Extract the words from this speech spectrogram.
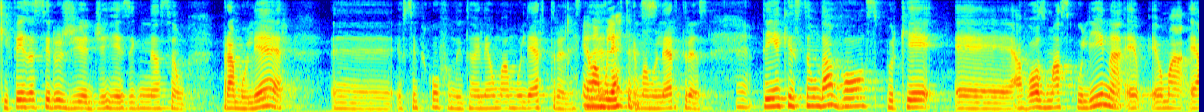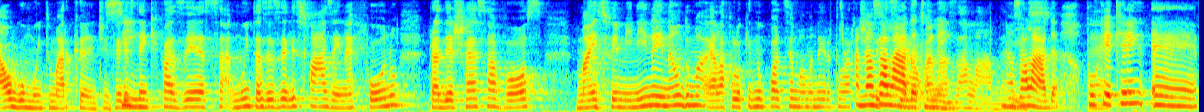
que fez a cirurgia de resignação para mulher é, eu sempre confundo, então ele é uma mulher trans. É né? uma mulher trans. É uma mulher trans. É. Tem a questão da voz, porque é, a voz masculina é, é, uma, é algo muito marcante. Então Sim. eles têm que fazer essa. Muitas vezes eles fazem, né? Fono para deixar essa voz mais feminina e não de uma. Ela falou que não pode ser uma maneira tão artificial. Anasalada também. Anasalada. Anasalada. Porque é. querem. É,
